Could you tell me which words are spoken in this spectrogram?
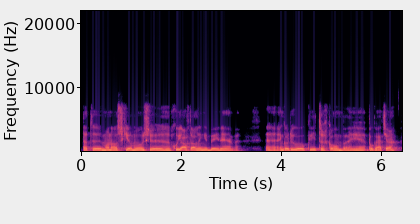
Dat de mannen als Kielmoos een goede afdaling in benen hebben. en Gaudu ook weer terugkomen bij Pogacar.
